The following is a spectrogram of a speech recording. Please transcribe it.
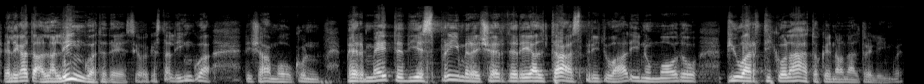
è legata alla lingua tedesca, perché questa lingua diciamo, con, permette di esprimere certe realtà spirituali in un modo più articolato che non altre lingue.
